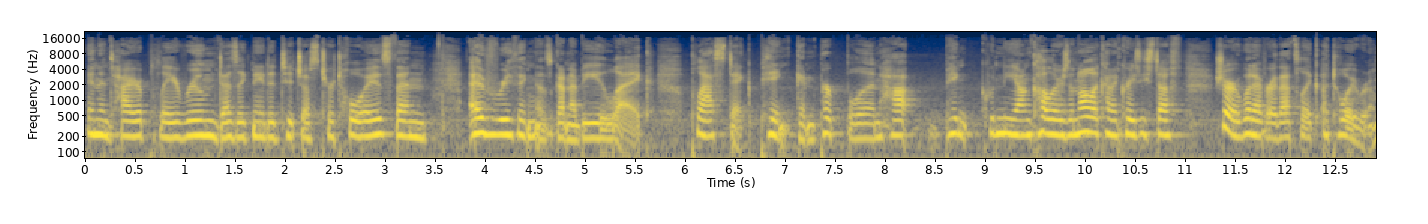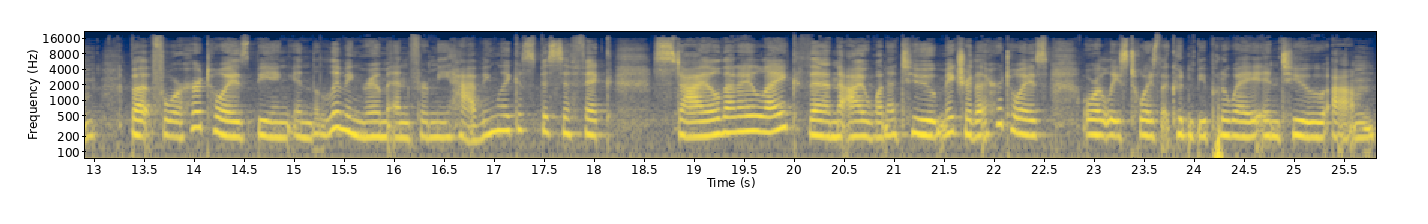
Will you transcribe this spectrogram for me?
an entire playroom designated to just her toys, then everything is gonna be like plastic, pink, and purple, and hot pink neon colors and all that kind of crazy stuff, sure, whatever, that's like a toy room. But for her toys being in the living room and for me having like a specific style that I like, then I wanted to make sure that her toys, or at least toys that couldn't be put away into um,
